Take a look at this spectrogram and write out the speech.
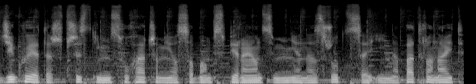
Dziękuję też wszystkim słuchaczom i osobom wspierającym mnie na zrzutce i na Patronite.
